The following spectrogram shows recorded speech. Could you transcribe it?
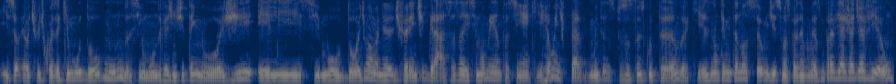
Isso é o tipo de coisa que mudou o mundo. Assim, o mundo que a gente tem hoje, ele se moldou de uma maneira diferente graças a esse momento. Assim, é que realmente, para muitas pessoas que estão escutando aqui, eles não têm muita noção disso. Mas, por exemplo, mesmo para viajar de avião,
